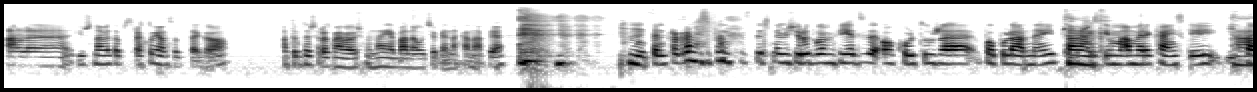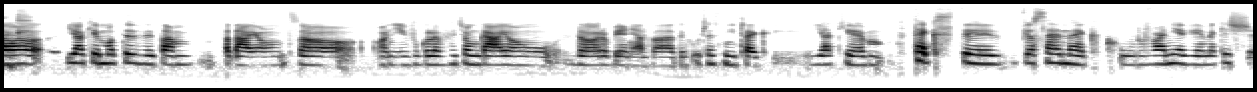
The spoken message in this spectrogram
ale już nawet abstrahując od tego, o tym też rozmawiałyśmy najebane u ciebie na kanapie. Ten program jest fantastycznym źródłem wiedzy o kulturze popularnej, przede Tak. wszystkim amerykańskiej i Tak. to, jakie motywy tam padają, co oni w ogóle wyciągają do robienia dla tych uczestniczek, jakie teksty piosenek, kurwa, nie wiem, jakieś e,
